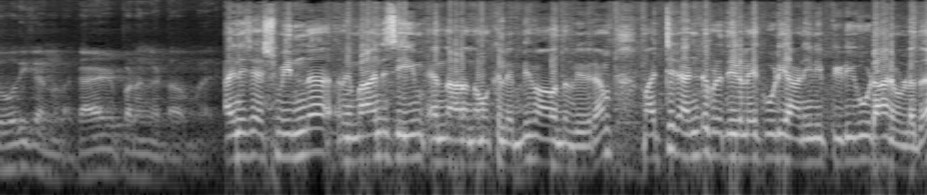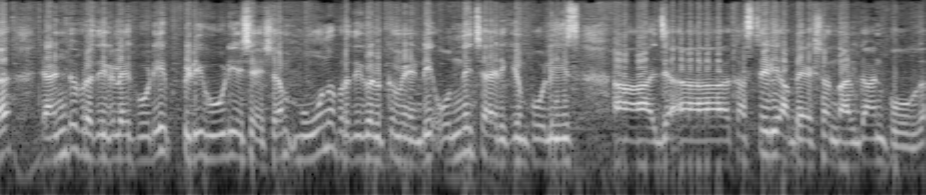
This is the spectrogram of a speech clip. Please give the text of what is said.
ചോദിക്കാനുള്ളത്. കഴപ്പണം കേട്ടവന്മാർ അതിനുശേഷം ഇന്ന് റിമാൻഡ് ചെയ്യും എന്നാണ് നമുക്ക് ലഭ്യമാകുന്ന വിവരം. മറ്റ് രണ്ട് പ്രതികളെ കൂടിയാണ് ഇനി പിടികൂടാനുള്ളത്. രണ്ട് പ്രതികളെ കൂടി പിടികൂടിയ ശേഷം മൂന്ന് പ്രതികൾക്കും വേണ്ടി ഒന്നിച്ചായിരിക്കും പോലീസ് കസ്റ്റഡി അപേക്ഷ നൽകാൻ പോവുക.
